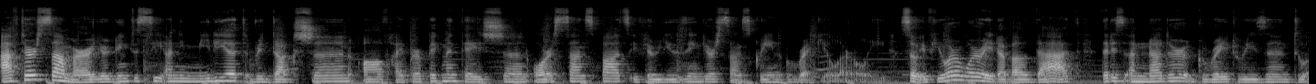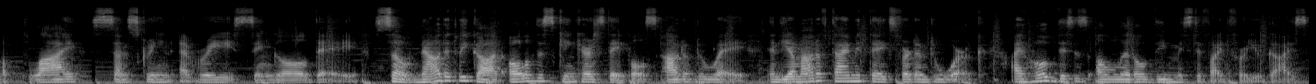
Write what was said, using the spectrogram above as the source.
After summer, you're going to see an immediate reduction of hyperpigmentation or sunspots if you're using your sunscreen regularly. So if you are worried about that, that is another great reason to apply sunscreen every single day. So now that we got all of the skincare staples out of the way and the amount of time it takes for them to work, I hope this is a little demystified for you guys.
